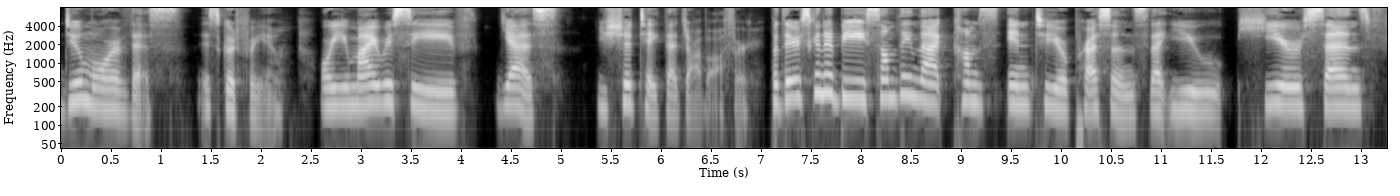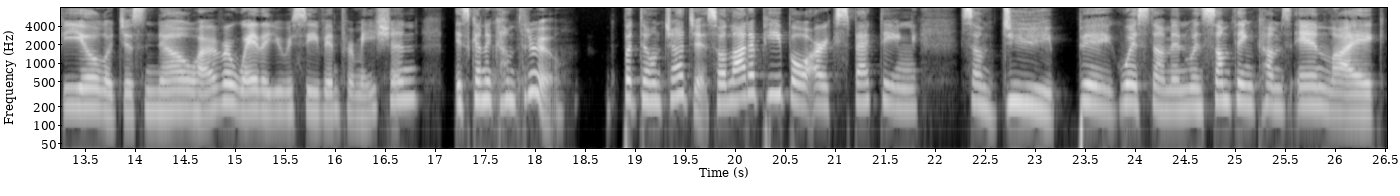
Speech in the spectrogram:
do more of this. It's good for you. Or you might receive, yes, you should take that job offer. But there's going to be something that comes into your presence that you hear, sense, feel, or just know, however way that you receive information, is going to come through. But don't judge it. So a lot of people are expecting some deep, big wisdom. And when something comes in, like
